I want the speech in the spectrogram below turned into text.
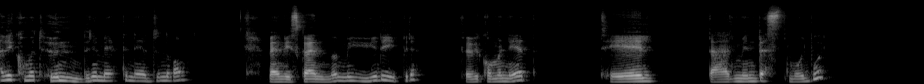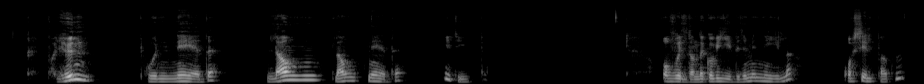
er vi kommet 100 meter ned under vann, men vi skal enda mye dypere før vi kommer ned til der min bestemor bor. For hun bor nede, langt, langt nede i dypet. Og hvordan det går videre med Nila og skilpadden,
